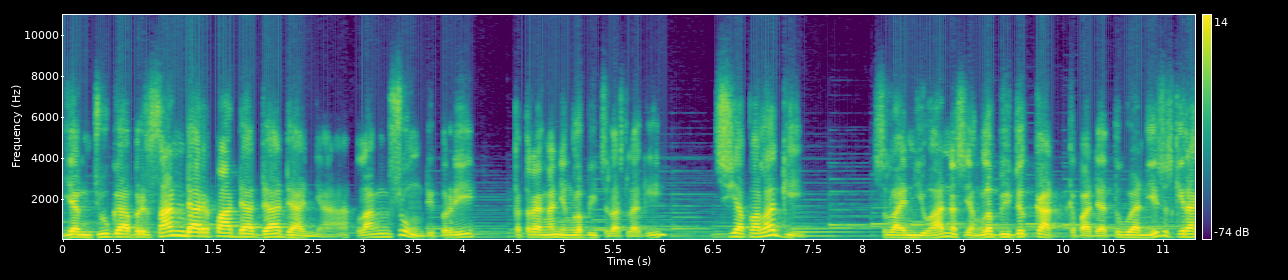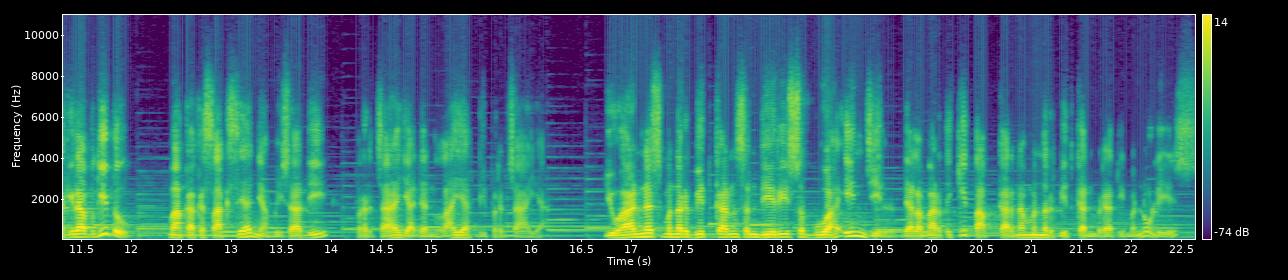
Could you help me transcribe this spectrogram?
yang juga bersandar pada dadanya langsung diberi keterangan yang lebih jelas lagi. Siapa lagi selain Yohanes yang lebih dekat kepada Tuhan Yesus kira-kira begitu, maka kesaksiannya bisa dipercaya dan layak dipercaya. Yohanes menerbitkan sendiri sebuah Injil dalam arti kitab karena menerbitkan berarti menulis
